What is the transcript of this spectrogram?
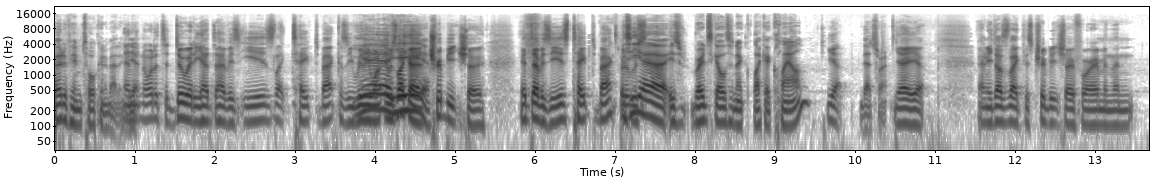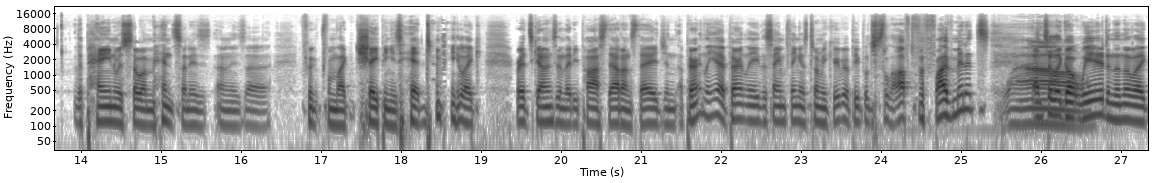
heard of him talking about it. And Yeah. in order to do it, he had to have his ears like taped back because he really wanted. It was yeah, like yeah, a yeah. tribute show. He had to have his ears taped back, but Is he? Uh, is Red Skelton a, like a clown? yeah, That's right. yeah, yeah. And he does like this tribute show for him, and then the pain was so immense on his on his uh from, from like shaping his head to be like Red Skellington that he passed out on stage. And apparently, yeah, apparently the same thing as Tommy Cooper. People just laughed for five minutes Wow. until it got weird, and then they're like,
